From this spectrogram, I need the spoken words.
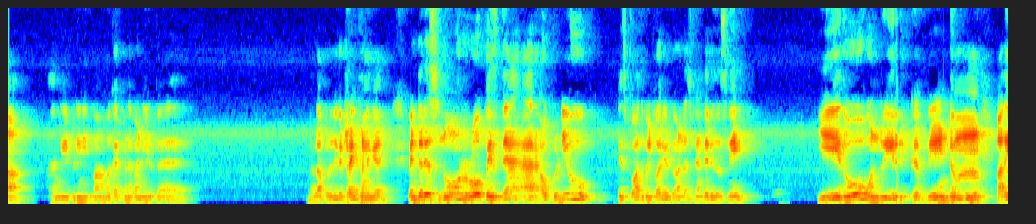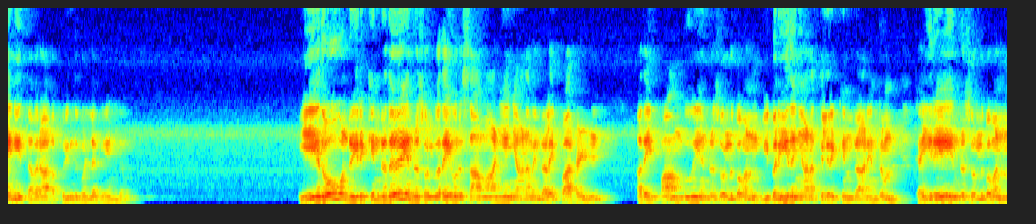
அங்கே எப்படி நீ பாம்பை கற்பனை பண்ணியிருப்ப நல்லா புரிஞ்சுக்க ட்ரை பண்ணுங்க. When there is no rope is there how good you it is possible for you to understand there is a ஏதோ ஒன்று இருக்க வேண்டும் அதை நீ தவறாக புரிந்து கொள்ள வேண்டும். ஏதோ ஒன்று இருக்கின்றது என்று சொல்வதை ஒரு சாமானிய ஞானம் என்று அழைப்பார்கள். அதை பாம்பு என்று சொல்லுபவன் விபரீத ஞானத்தில் இருக்கின்றான் என்றும் கயிறே என்று சொல்லுபவன்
